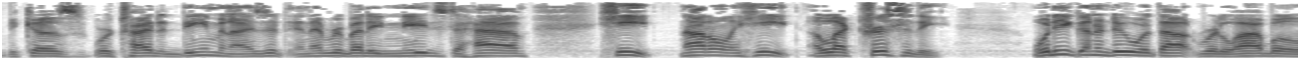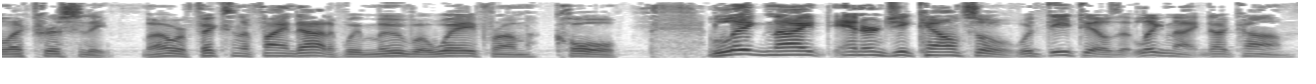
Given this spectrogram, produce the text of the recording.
because we're trying to demonize it and everybody needs to have heat. Not only heat, electricity. What are you going to do without reliable electricity? Well, we're fixing to find out if we move away from coal. Lignite Energy Council with details at lignite.com.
